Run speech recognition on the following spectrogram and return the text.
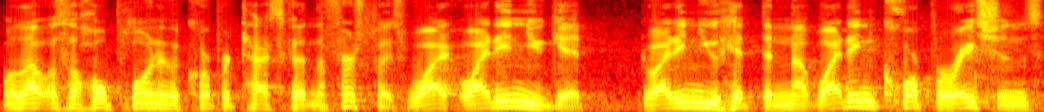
Well, that was the whole point of the corporate tax cut in the first place. Why, why didn't you get, why didn't you hit the nut? Why didn't corporations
